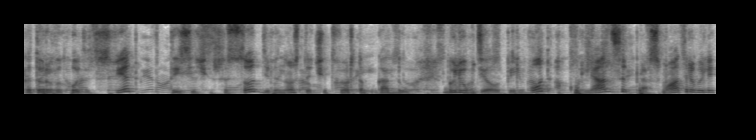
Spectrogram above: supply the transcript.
который выходит в свет в 1694 году. Глюк делал перевод, а курлянцы просматривали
